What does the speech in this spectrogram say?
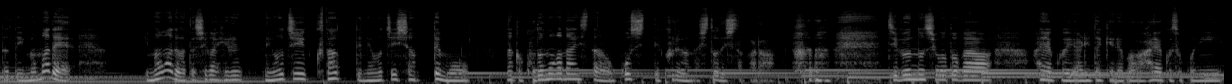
だって今まで今まで私が昼寝落ちくたって寝落ちしちゃってもなんか子供が泣いてたら起こしてくるような人でしたから。自分の仕事が早くやりたければ早くそこに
